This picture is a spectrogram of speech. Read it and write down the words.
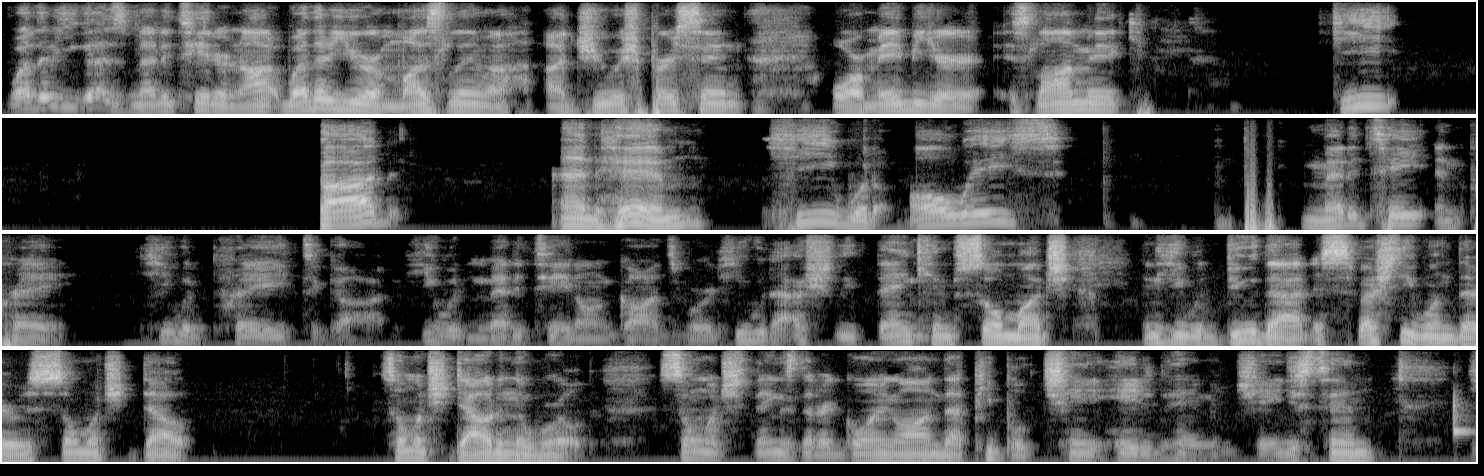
whether you guys meditate or not, whether you're a Muslim, a, a Jewish person, or maybe you're Islamic, he, God, and him, he would always meditate and pray. He would pray to God. He would meditate on God's word. He would actually thank him so much. And he would do that, especially when there is so much doubt, so much doubt in the world, so much things that are going on that people cha- hated him and changed him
